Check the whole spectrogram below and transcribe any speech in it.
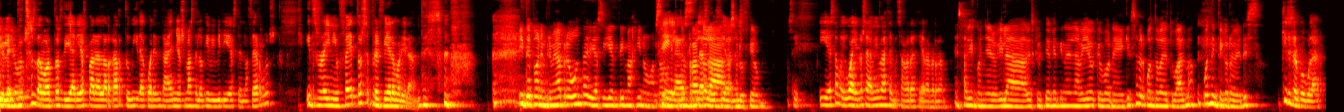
increíble. Dios. duchas de abortos diarias para alargar tu vida 40 años más de lo que vivirías de no hacerlos. It's raining fetos, prefiero morir antes. Y te ponen primera pregunta y día siguiente, imagino, al Sí, las- un rato la, la solución. Sí. Y está muy guay. No sé, a mí me hace mucha gracia, la verdad. Está bien coñero. Y la descripción que tiene en la bio que pone, ¿quieres saber cuánto vale tu alma? ¿Cuánto íntegro eres? ¿Quieres ser popular?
